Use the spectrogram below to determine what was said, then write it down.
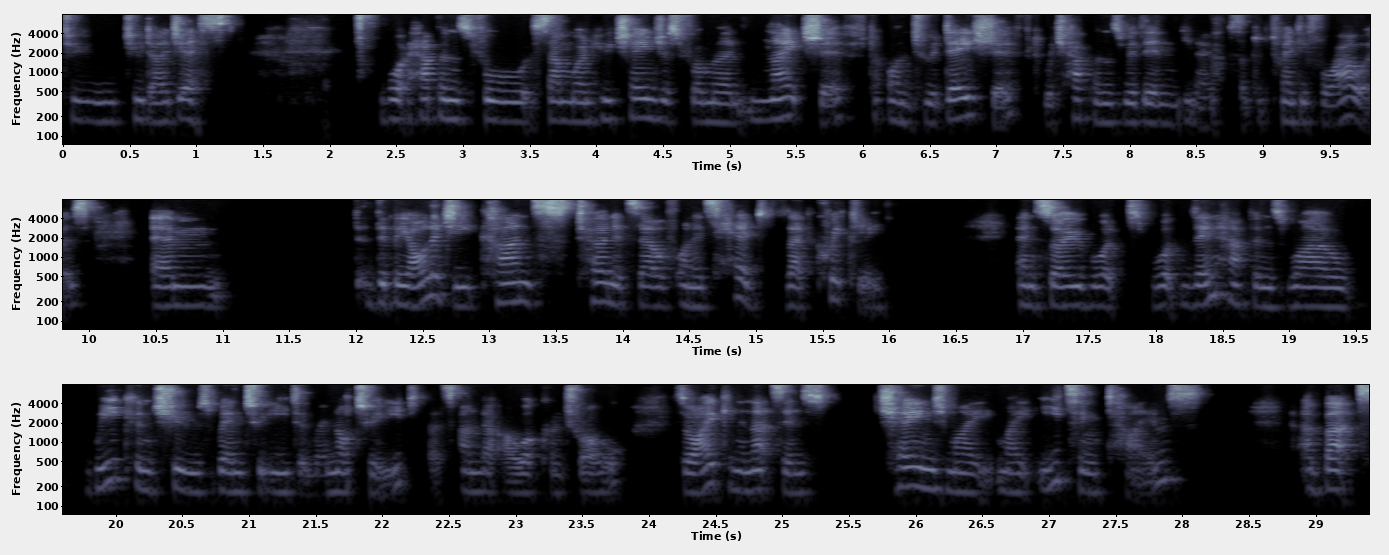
to, to digest what happens for someone who changes from a night shift onto a day shift, which happens within, you know, something 24 hours, um, the biology can't turn itself on its head that quickly. And so what, what then happens while we can choose when to eat and when not to eat, that's under our control. So I can, in that sense, change my, my eating times, uh, but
